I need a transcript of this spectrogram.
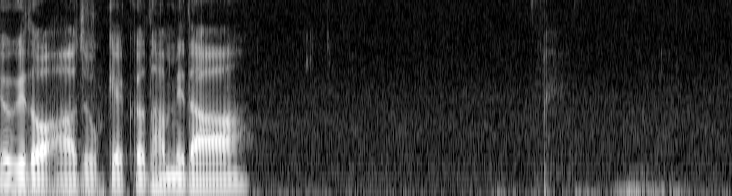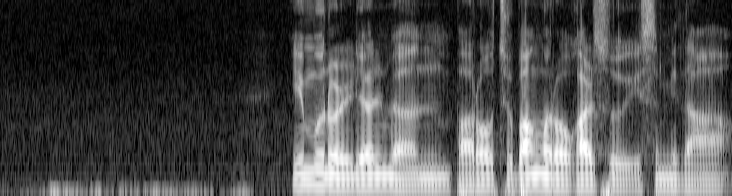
여기도 아주 깨끗합니다. 이 문을 열면 바로 주방으로 갈 수 있습니다.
